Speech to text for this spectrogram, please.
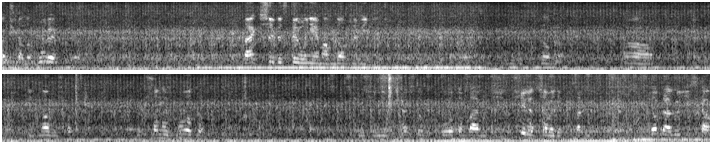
Ręczka do góry. Tak, szyby z tyłu nie mam, dobrze widzieć. Dobra. O. I znowu wypuszczone z błoto. Żeby się nie chciał z błoto bawić. Chwilę trzeba będzie postawić. Dobra ludziska.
